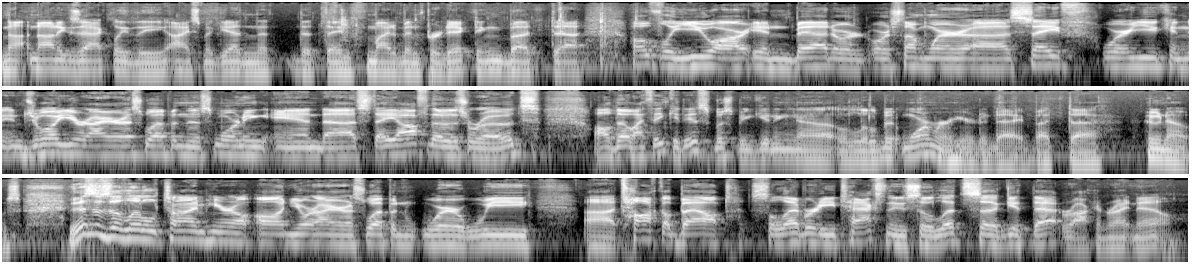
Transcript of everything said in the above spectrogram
Not not exactly the ice mageddon that, that they might have been predicting, but uh, hopefully you are in bed or, or somewhere uh, safe where you can enjoy your IRS weapon this morning and uh, stay off those roads. Although I think it is supposed to be getting uh, a little bit warmer here today, but who knows? This is a little time here on your IRS weapon where we uh, talk about celebrity tax news. So let's uh, get that rocking right now.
